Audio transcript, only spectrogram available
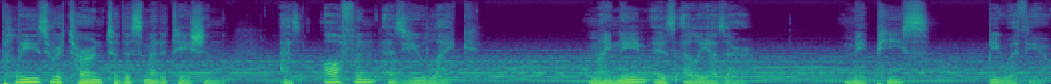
Please return to this meditation as often as you like. My name is Eliezer. May peace be with you.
